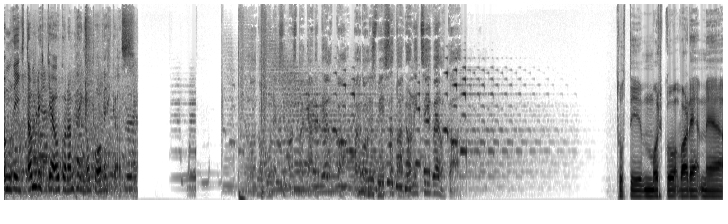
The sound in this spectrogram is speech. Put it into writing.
om rikdom, lykke og hvordan penger påvirker oss. Totti Morco var det med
